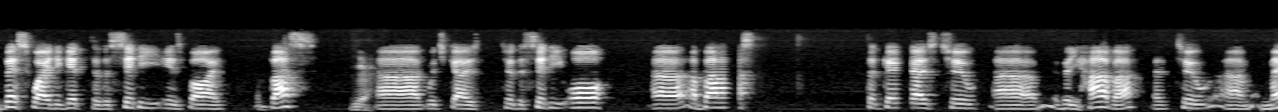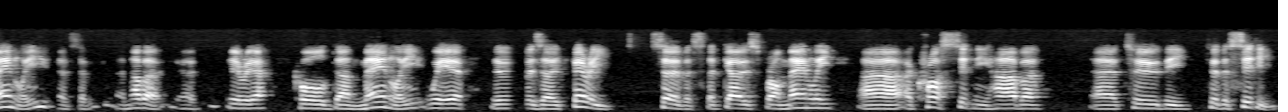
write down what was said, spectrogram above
best way to get to the city is by a bus, yeah. uh, which goes to the city, or uh, a bus that goes to uh, the harbour uh, to um, Manly. It's a, another uh, area called Manly, where there is a ferry service that goes from Manly uh, across Sydney Harbour to the to the city.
